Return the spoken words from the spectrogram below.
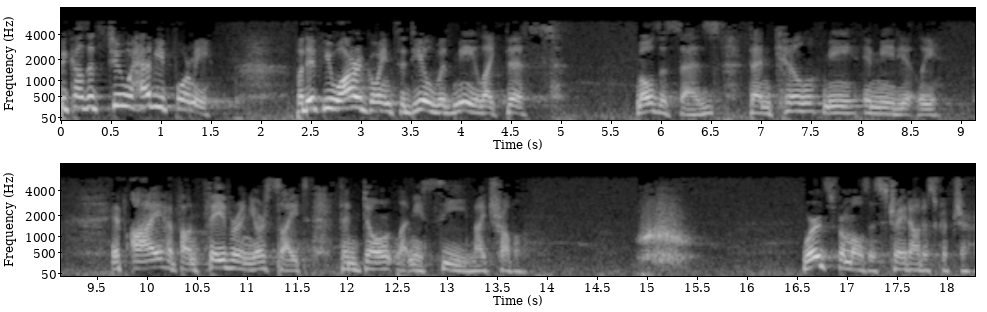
because it's too heavy for me. But if you are going to deal with me like this, Moses says, then kill me immediately. If I have found favor in your sight, then don't let me see my trouble. Whew. Words from Moses straight out of Scripture.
